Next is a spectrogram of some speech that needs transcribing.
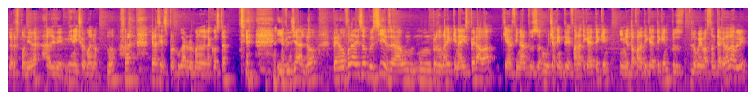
le respondiera. Así de, bien hecho, hermano, ¿no? Gracias por jugarlo, hermano de la costa. y pues ya, ¿no? Pero fuera de eso, pues sí, o sea, un, personaje que nadie esperaba, que al final, pues mucha gente fanática de Tekken y mi otra fanática de Tekken, pues lo ve bastante agradable.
